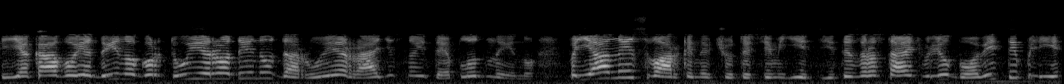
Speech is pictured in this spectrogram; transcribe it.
яка воєдино гуртує родину, дарує радісну і теплу днину. П'яної сварки не вчути сім'ї, діти зростають в любові й теплі.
